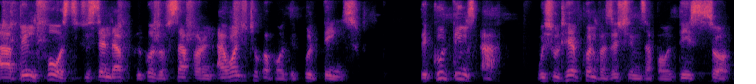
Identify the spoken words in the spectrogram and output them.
uh, being forced to stand up because of suffering, I want to talk about the good things. The good things are we should have conversations about this. So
